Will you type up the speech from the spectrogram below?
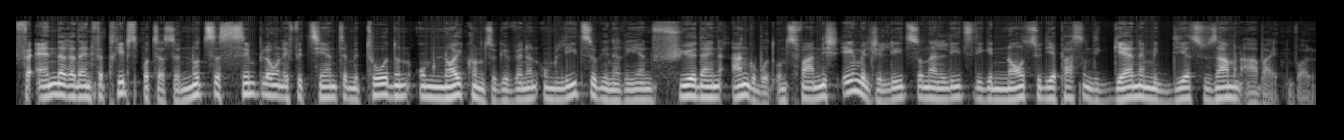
Verändere deine Vertriebsprozesse. Nutze simple und effiziente Methoden, um Neukunden zu gewinnen, um Leads zu generieren für dein Angebot. Und zwar nicht irgendwelche Leads, sondern Leads, die genau zu dir passen und die gerne mit dir zusammenarbeiten wollen.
